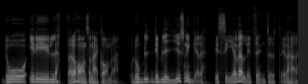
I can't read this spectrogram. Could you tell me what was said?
då är det ju lättare att ha en sån här kamera. Och då bli, det blir ju snyggare. Det ser väldigt fint ut i den här.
